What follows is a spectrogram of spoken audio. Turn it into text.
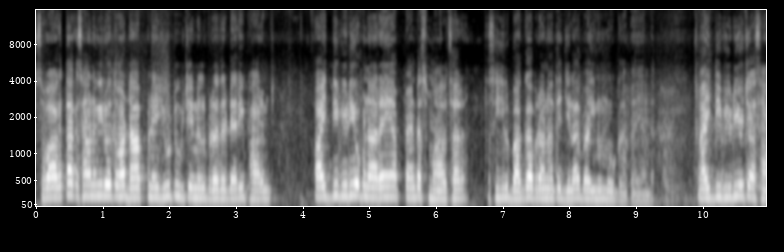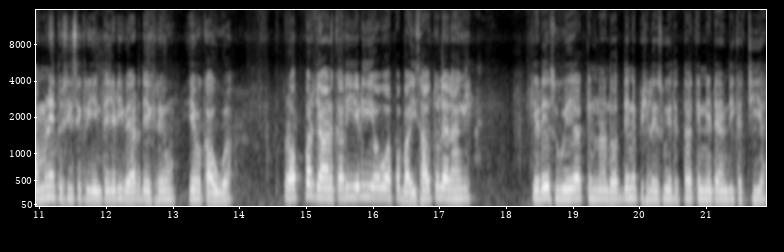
ਸਵਾਗਤ ਹੈ ਕਿਸਾਨ ਵੀਰੋ, ਤੁਹਾਡਾ ਆਪਣੇ YouTube channel brother dairy farm 'ਚ। ਅੱਜ ਦੀ ਵੀਡੀਓ ਬਣਾ ਰਹੇ ਆ ਪਿੰਡ ਸਮਾਲਸਰ ਤਹਿਸੀਲ ਬਾਗਾ ਪੁਰਾਣਾ ਤੇ ਜ਼ਿਲ੍ਹਾ ਬਾਈ ਨੂੰ ਮੋਗਾ ਪੈ ਜਾਂਦਾ। ਅੱਜ ਦੀ ਵੀਡੀਓ 'ਚ ਆ ਸਾਹਮਣੇ ਤੁਸੀਂ ਸਕਰੀਨ ਤੇ ਜਿਹੜੀ ਵੈੜ ਦੇਖ ਰਹੇ ਹੋ, ਇਹ ਵਿਕਾਊ ਆ ਪ੍ਰੋਪਰ ਜਾਣਕਾਰੀ ਜਿਹੜੀ ਆ ਉਹ ਆਪਾਂ ਬਾਈ ਸਾਹਿਬ ਤੋਂ ਲੈ ਲਾਂਗੇ। ਕਿਹੜੇ ਸੂਏ ਆ, ਕਿੰਨਾ ਦੁੱਧ ਇਹਨੇ ਪਿਛਲੇ ਸੂਏ ਦਿੱਤਾ, ਕਿੰਨੇ ਟਾਈਮ ਦੀ ਕੱਚੀ ਆ।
